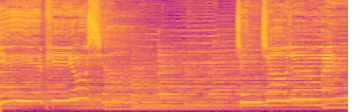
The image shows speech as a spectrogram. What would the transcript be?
夜夜偏又想，真叫人为。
